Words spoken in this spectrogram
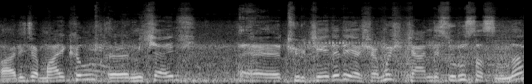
Ayrıca Michael, e, Michael e, Türkiye'de de yaşamış. Kendisi Rus asıllı.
